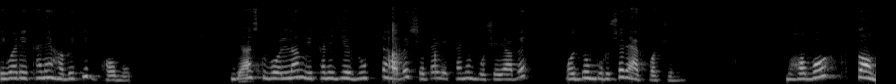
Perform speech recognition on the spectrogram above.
এবার এখানে হবে কি? ভব। জাস্ট বললাম, এখানে যে রূপটা হবে সেটা এখানে বসে যাবে মধ্যম পুরুষের এক বচনে। ভব তম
